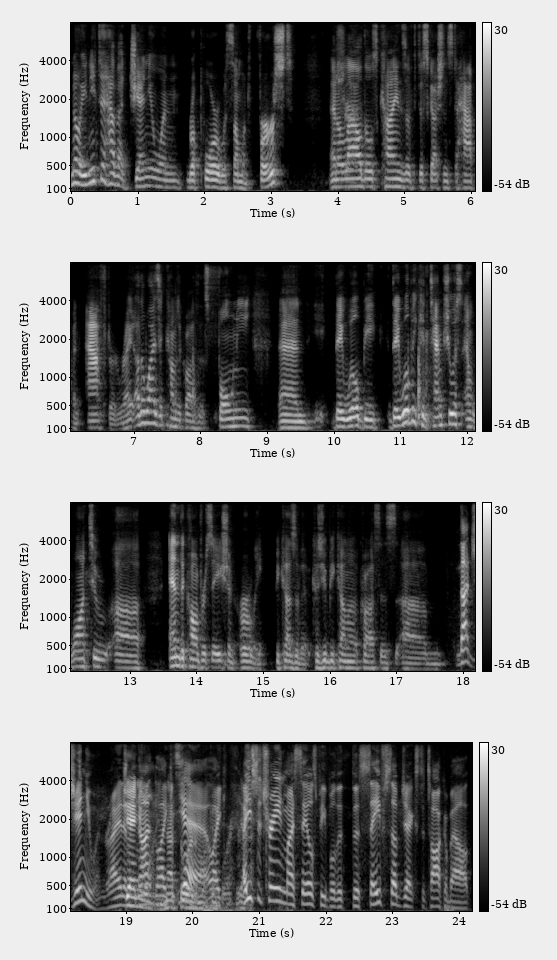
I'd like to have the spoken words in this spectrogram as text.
no, you need to have a genuine rapport with someone first. And Sure. allow those kinds of discussions to happen after, right? Otherwise, it comes across as phony, and they will be they will be contemptuous and want to uh, end the conversation early because of it, because you become across as um, not genuine, right? I Genuine, mean, not like that's the word I'm yeah, like yeah. I used to train my salespeople that the safe subjects to talk about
